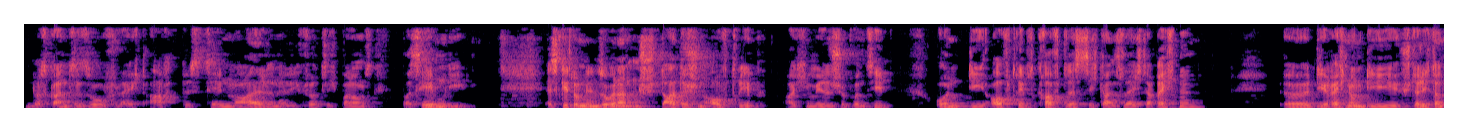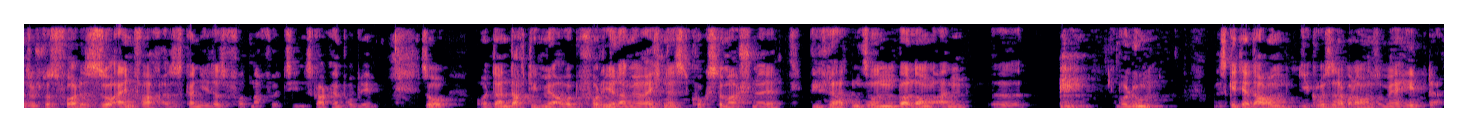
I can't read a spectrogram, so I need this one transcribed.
und das Ganze so vielleicht 8 bis 10 Mal, dann hätte ich 40 Ballons. Was heben die? Es geht um den sogenannten statischen Auftrieb, archimedische Prinzip. Und die Auftriebskraft lässt sich ganz leicht errechnen. Äh, die Rechnung, die stelle ich dann zum Schluss vor. Das ist so einfach, also das kann jeder sofort nachvollziehen. Ist gar kein Problem. So, und dann dachte ich mir, aber bevor du hier lange rechnest, guckst du mal schnell, wie viel hat denn so ein Ballon an äh, Volumen? Es geht ja darum, je größer der Ballon, umso mehr hebt er.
